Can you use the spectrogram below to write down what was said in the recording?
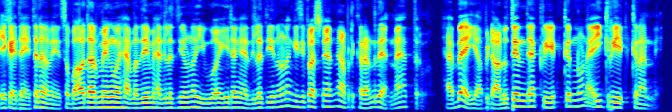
ඒකයි එතන මේ සබාධර්මය හැමදේ හැදිල තියන යුව හිට හැදිල තියෙනවන කිසි ප්‍රශ්නයන අපට කරන්න දෙන්න ඇතර හැබැයි අපිට අලුතෙන් දෙයක් ක්‍රියට් කරනවන ඇයි ක්‍රියට් කරන්නේ?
